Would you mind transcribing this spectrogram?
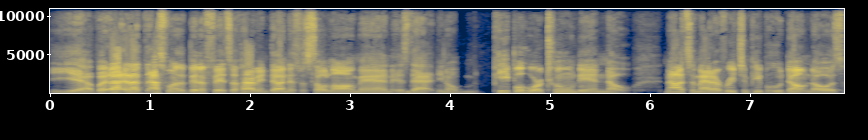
Yeah, but uh, that's one of the benefits of having done this for so long, man. Is that you know people who are tuned in know. Now it's a matter of reaching people who don't know. As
